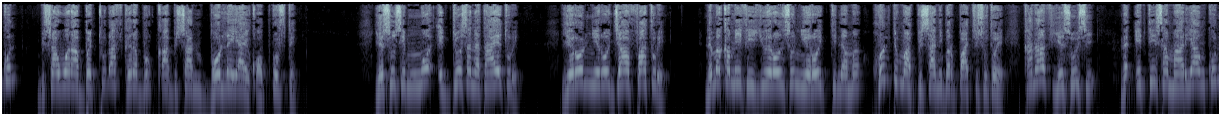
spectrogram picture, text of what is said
kun. Bishaan waraabbachuudhaaf gara burqaa bishaan boolla yaa'qoob dhufte. Yesus immoo iddoo sana taa'ee ture yeroon yeroo jaaffaa ture. Nama kamiifiyyuu yeroon sun yeroo itti nama hundumaaf bishaan barbaachisu ture. Kanaaf yesus nadhittii samaariyaan kun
